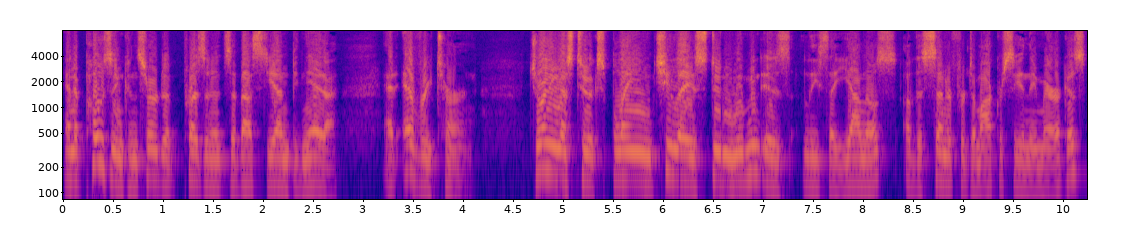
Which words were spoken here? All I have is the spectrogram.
and opposing conservative President Sebastian Piñera at every turn. Joining us to explain Chile's student movement is Lisa Llanos of the Center for Democracy in the Americas,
